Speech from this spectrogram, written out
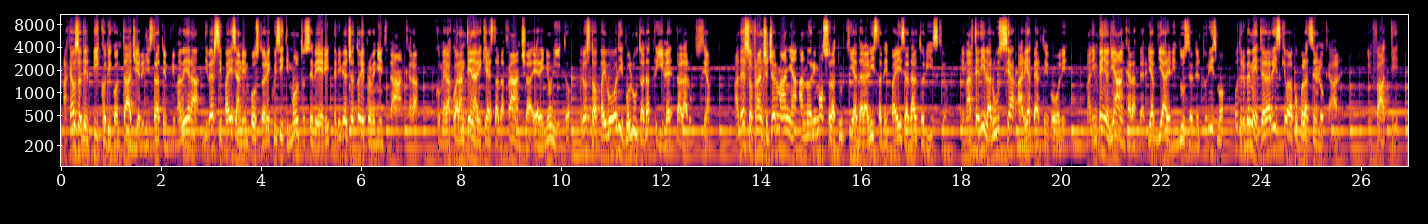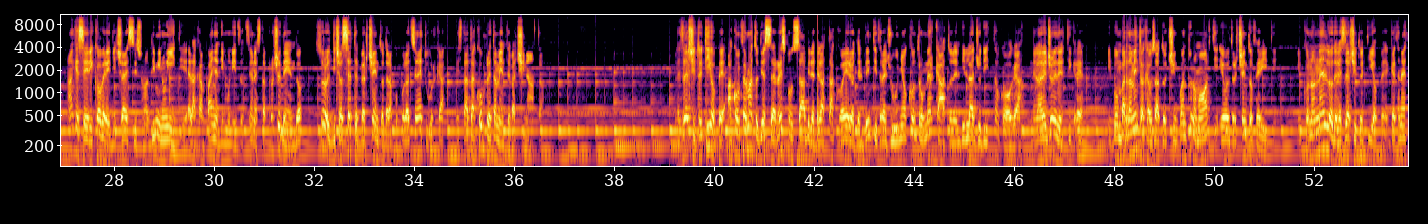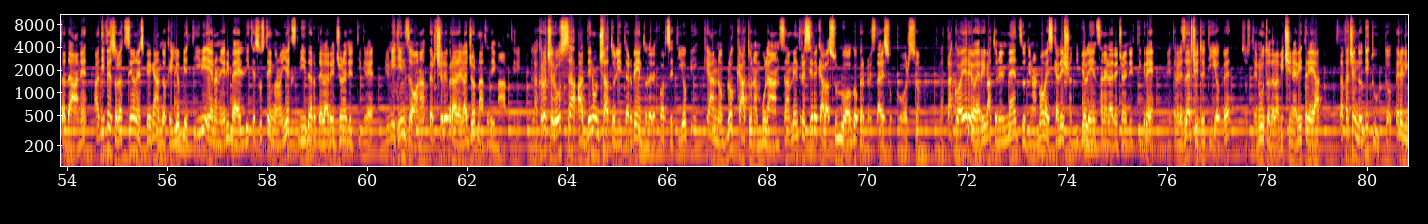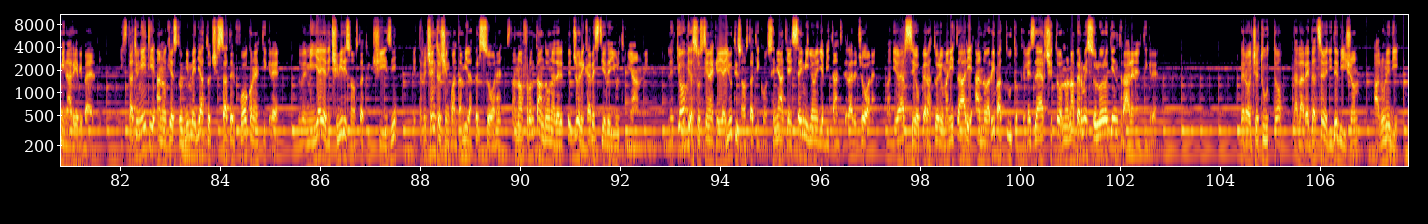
A causa del picco di contagi registrato in primavera, diversi paesi hanno imposto requisiti molto severi per i viaggiatori provenienti da Ankara, come la quarantena richiesta da Francia e Regno Unito e lo stop ai voli voluto ad aprile dalla Russia. Adesso Francia e Germania hanno rimosso la Turchia dalla lista dei paesi ad alto rischio e martedì la Russia ha riaperto i voli. Ma l'impegno di Ankara per riavviare l'industria del turismo potrebbe mettere a rischio la popolazione locale. Infatti, anche se i ricoveri e i decessi sono diminuiti e la campagna di immunizzazione sta procedendo, solo il 17% della popolazione turca è stata completamente vaccinata. L'esercito etiope ha confermato di essere responsabile dell'attacco aereo del 23 giugno contro un mercato nel villaggio di Togoga, nella regione del Tigre. Il bombardamento ha causato 51 morti e oltre 100 feriti. Colonnello dell'esercito etiope, Getnet Adane, ha difeso l'azione spiegando che gli obiettivi erano i ribelli che sostengono gli ex leader della regione del Tigre, riuniti in zona per celebrare la giornata dei martiri. La Croce Rossa ha denunciato l'intervento delle forze etiopi che hanno bloccato un'ambulanza mentre si recava sul luogo per prestare soccorso. L'attacco aereo è arrivato nel mezzo di una nuova escalation di violenza nella regione del Tigre, mentre l'esercito etiope, sostenuto dalla vicina Eritrea, sta facendo di tutto per eliminare i ribelli. Gli Stati Uniti hanno chiesto un immediato cessate il fuoco nel Tigre, dove migliaia di civili sono stati uccisi e 350.000 persone stanno affrontando una delle peggiori carestie degli ultimi anni. L'Etiopia sostiene che gli aiuti sono stati consegnati ai 6 milioni di abitanti della regione, ma diversi operatori umanitari hanno ribattuto che l'esercito non ha permesso loro di entrare nel Tigre. Per oggi è tutto, dalla redazione di The Vision a lunedì.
